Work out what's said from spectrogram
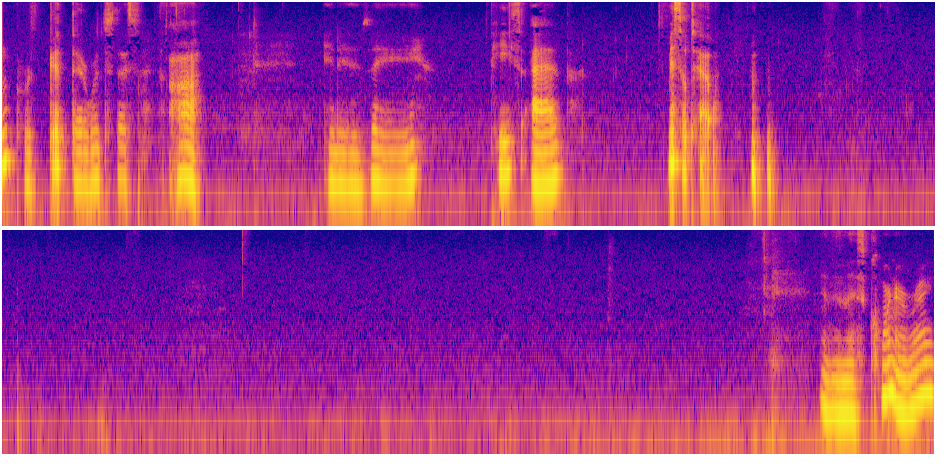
think we're good there. What's this? Ah, it is a piece of mistletoe. and then this corner right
